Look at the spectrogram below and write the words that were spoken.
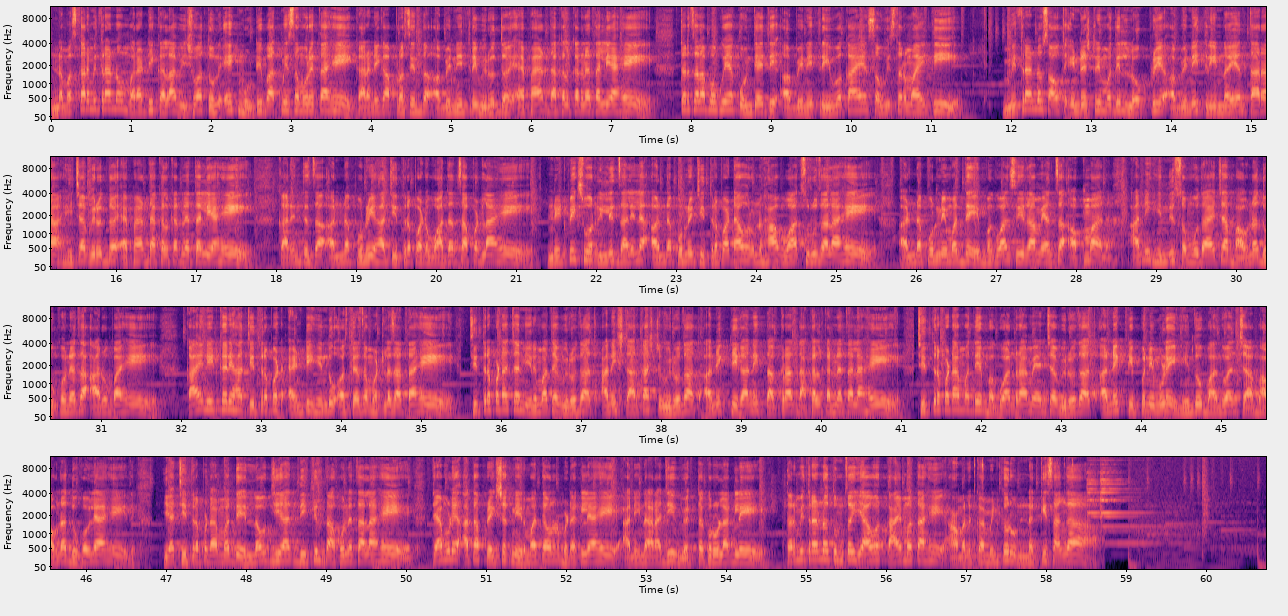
नमस्कार मित्रांनो मराठी कला विश्वातून एक मोठी बातमी समोर येत आहे. कारण एका प्रसिद्ध अभिनेत्री विरुद्ध एफ आय आर दाखल करण्यात आली आहे. तर चला बघूया कोणती आहे ती अभिनेत्री व काय सविस्तर माहिती. मित्रांनो साऊथ इंडस्ट्रीमधील लोकप्रिय अभिनेत्री नयनतारा हिच्या विरुद्ध एफ आय आर दाखल करण्यात आली आहे. कारण तिचा अन्नपूर्णी हा चित्रपट वादात सापडला आहे. नेटफ्लिक्सवर रिलीज झालेल्या अन्नपूर्णी चित्रपटावरून हा वाद सुरू झाला आहे. अन्नपूर्णीमध्ये भगवान श्रीराम यांचा अपमान आणि हिंदी समुदायाच्या भावना दुखवण्याचा आरोप आहे. काय नेटकरी हा चित्रपट अँटी हिंदू असल्याचं म्हटलं जात आहे? चित्रपटाच्या निर्मात्या विरोधात आणि स्टारकास्ट विरोधात अनेक ठिकाणी तक्रार दाखल करण्यात आल्या आहे. चित्रपटा चित्रपटामध्ये भगवान राम यांच्या विरोधात अनेक टिप्पणीमुळे हिंदू बांधवांच्या भावना दुखवल्या आहेत. या चित्रपटामध्ये लव जिहाद देखील दाखवण्यात आला आहे. त्यामुळे आता प्रेक्षक निर्मात्यावर भडकले आहे आणि नाराजी व्यक्त करू लागले. तर मित्रांनो तुमचं यावर काय मत आहे? आम्हाला कमेंट करून नक्की सांगा.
